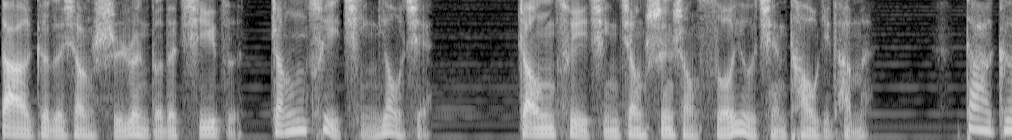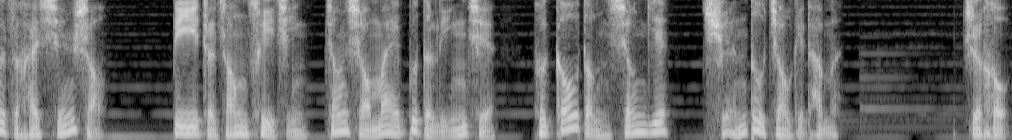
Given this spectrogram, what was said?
大个子向石润德的妻子张翠琴要钱，张翠琴将身上所有钱掏给他们。大个子还嫌少，逼着张翠琴将小卖部的零钱和高档香烟全都交给他们。之后，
